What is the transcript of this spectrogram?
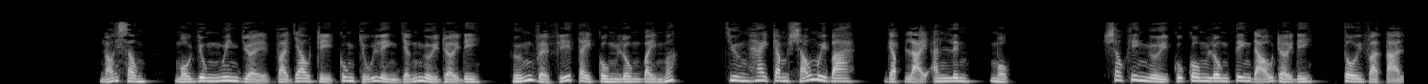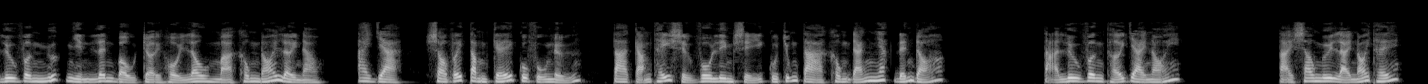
Nói xong, mộ dung nguyên Duệ và giao trì cung chủ liền dẫn người rời đi, hướng về phía tây cung lôn bay mất. Chương 263, gặp lại anh Linh, một. Sau khi người của côn lôn tiên đảo rời đi, tôi và tạ Lưu Vân ngước nhìn lên bầu trời hồi lâu mà không nói lời nào. Ai già, so với tâm kế của phụ nữ, ta cảm thấy sự vô liêm sỉ của chúng ta không đáng nhắc đến đó. Tạ Lưu Vân thở dài nói. Tại sao ngươi lại nói thế?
